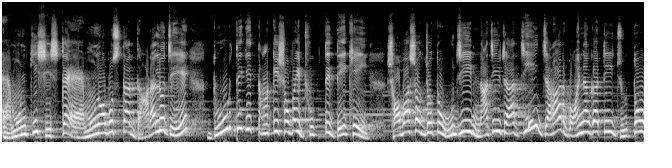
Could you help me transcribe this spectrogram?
এমনকি শেষটা এমন অবস্থা দাঁড়াল যে দূর থেকে তাকে সবাই ঢুকতে দেখেই সভাসদ যত উজি নাজিরা যে যার গয়নাগাটি, জুতো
